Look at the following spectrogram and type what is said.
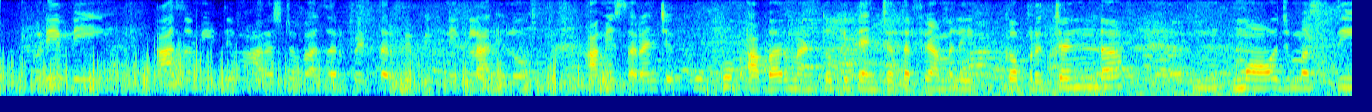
गुड इव्हनिंग आज आम्ही इथे महाराष्ट्र बाजारपेठतर्फे पिकनिकला आलेलो. आम्ही सरांचे खूप खूप आभार मानतो की त्यांच्यातर्फे आम्हाला इतकं प्रचंड मौज मस्ती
